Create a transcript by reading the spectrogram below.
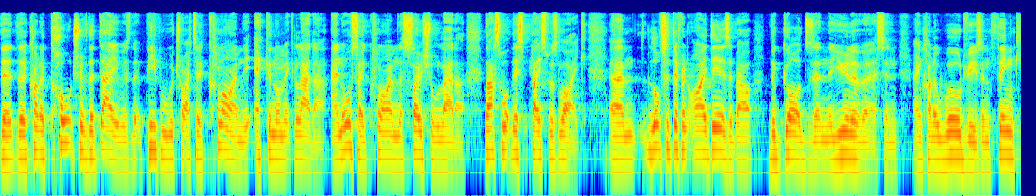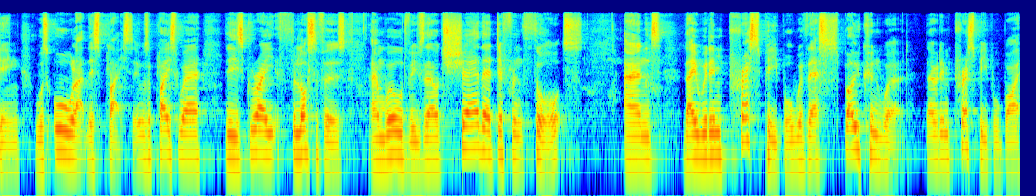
The, the kind of culture of the day was that people would try to climb the economic ladder and also climb the social ladder. That's what this place was like. Um, lots of different ideas about the gods and the universe and, and kind of worldviews and thinking was all at this place place. It was a place where these great philosophers and worldviews, they would share their different thoughts and they would impress people with their spoken word. They would impress people by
